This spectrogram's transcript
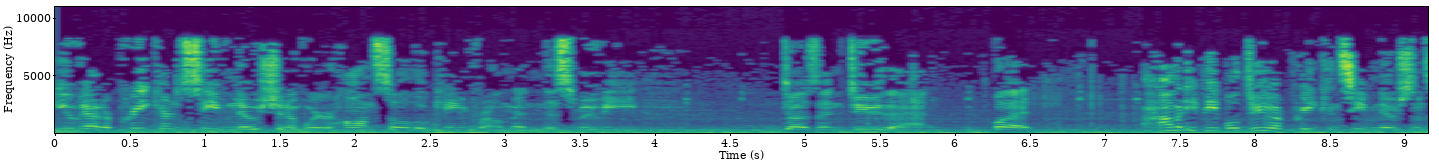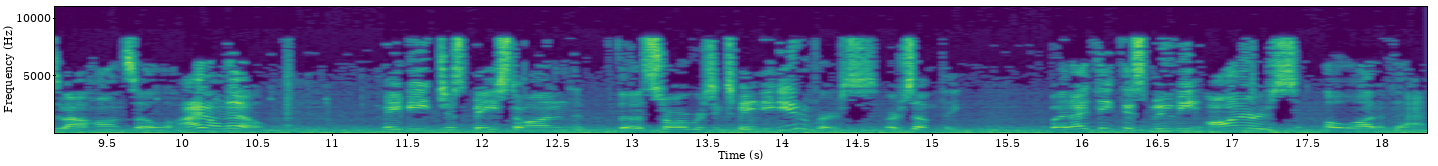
you had a preconceived notion of where Han Solo came from, and this movie doesn't do that. But how many people do have preconceived notions about Han Solo? I don't know. Maybe just based on the Star Wars expanded universe or something. But I think this movie honors a lot of that.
